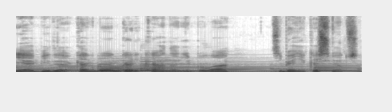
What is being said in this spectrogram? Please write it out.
и обида, как бы горька она ни была, тебя не коснется.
